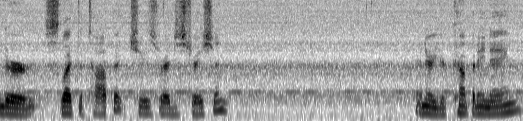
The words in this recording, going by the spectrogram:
Under select a topic, choose registration. Enter your company name.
